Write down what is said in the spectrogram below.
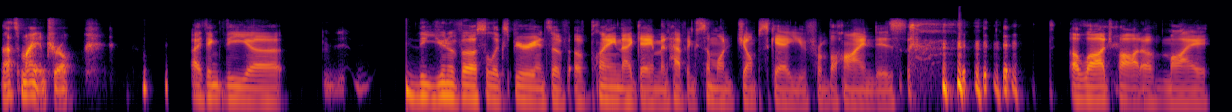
that's my intro. I think the uh, the universal experience of of playing that game and having someone jump scare you from behind is a large part of my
